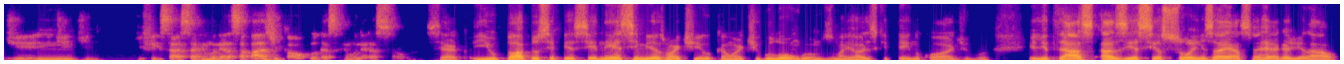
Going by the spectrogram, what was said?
de, uhum. de, de de fixar essa remuneração, essa base de cálculo dessa remuneração. Certo. E o próprio CPC, nesse mesmo artigo, que é um artigo longo, um dos maiores que tem no código, ele traz as exceções a essa regra geral,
